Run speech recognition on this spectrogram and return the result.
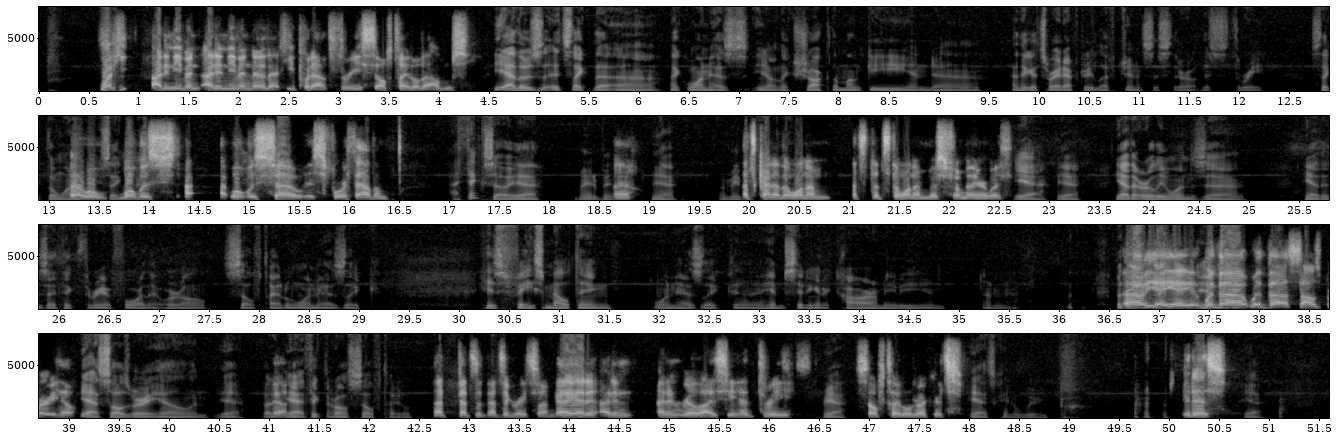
What he? I didn't even I didn't even know that he put out three self-titled albums. Yeah, those. It's like the uh like one has you know like Shock the Monkey, and uh I think it's right after he left Genesis. There, are there's three. It's like the one. Oh, what, like, what was uh, what was so his fourth album? I think so. Yeah, might have been. Yeah. Yeah. That's kind of the one I'm. That's that's the one I'm most familiar with. Yeah, yeah, yeah. The early ones. uh Yeah, there's I think three or four that were all self-titled. One has like his face melting. One has like uh, him sitting in a car, maybe, and I don't know. but Oh yeah, yeah, yeah. Yeah. With uh with uh Solsbury Hill. Yeah, Solsbury Hill, and yeah, but Yeah. yeah, I think they're all self-titled. That that's a that's a great song. I, I didn't I didn't I didn't realize he had three Yeah, self-titled records. yeah, it's kind of weird. It is. Yeah.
